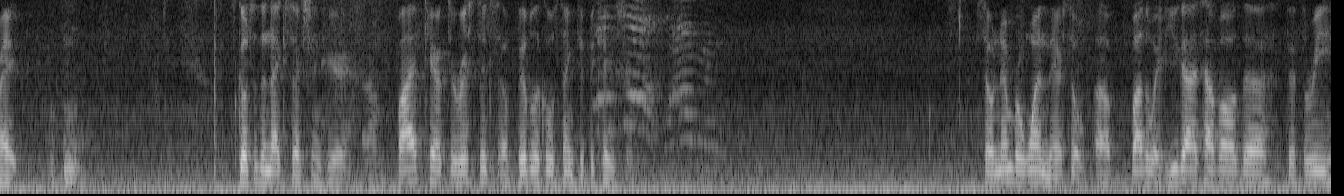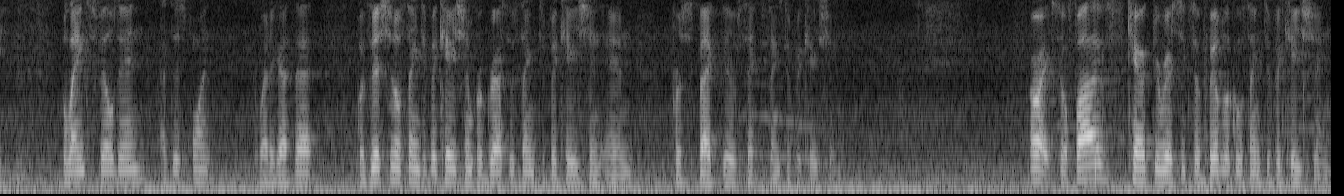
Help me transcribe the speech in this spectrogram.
Right. Let's go to the next section here. Um, five characteristics of biblical sanctification. So number one there. So uh, by the way, do you guys have all the the three blanks filled in at this point? Everybody got that? Positional sanctification, progressive sanctification, and prospective sanctification. All right. So five characteristics of biblical sanctification.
